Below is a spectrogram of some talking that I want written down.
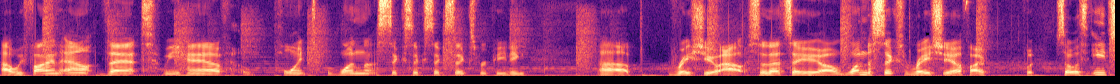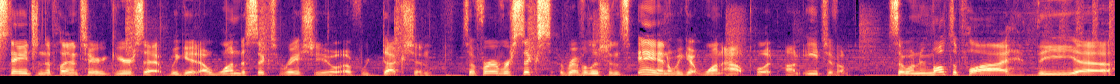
uh, we find out that we have 0.16666 repeating uh, ratio out. So that's a, a, 1 to 6 ratio if I put. So with each stage in the planetary gear set, we get a 1 to 6 ratio of reduction. So for every 6 revolutions in, we get 1 output on each of them. So when we multiply the uh,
